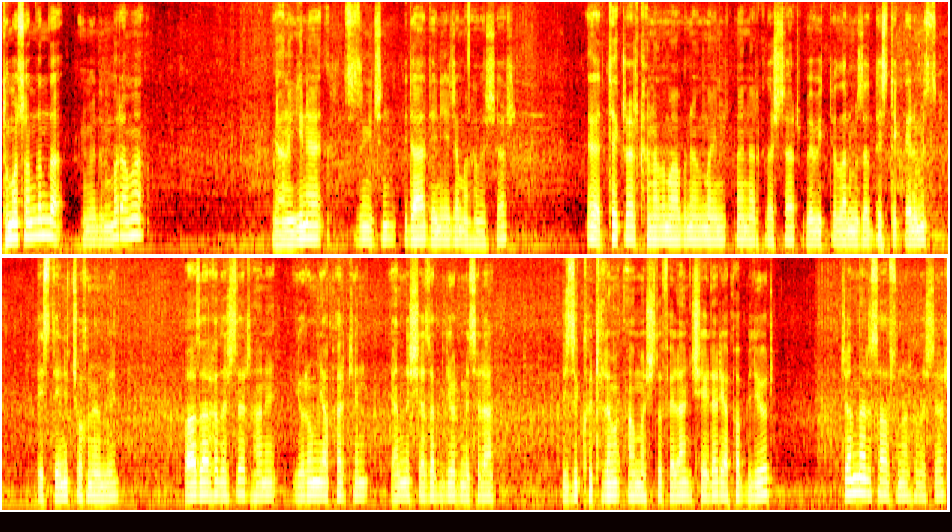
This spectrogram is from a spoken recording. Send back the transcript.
Tumosan'dan da ümidim var ama yani yine sizin için bir daha deneyeceğim arkadaşlar. Evet tekrar kanalıma abone olmayı unutmayın arkadaşlar ve videolarımıza desteklerimiz desteğiniz çok önemli. Bazı arkadaşlar hani yorum yaparken yanlış yazabiliyor mesela bizi kötüleme amaçlı falan şeyler yapabiliyor. Canları sağ olsun arkadaşlar.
